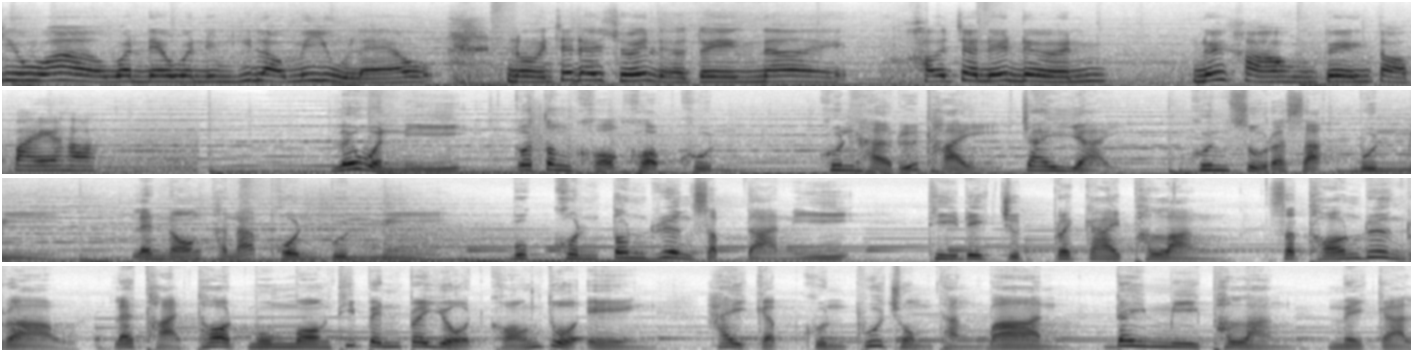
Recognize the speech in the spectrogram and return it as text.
ที่ว่าวันใดวันหนึ่งที่เราไม่อยู่แล้ว น้องจะได้ช่วยเหลือตัวเองได้ เขาจะได้เดินด้วยขาของตัวเองต่อไปค่ะและวันนี้ก็ต้องขอขอบคุณ คุณหฤทัยใจใหญ่ คุณสุรศักดิ์บุญมี และน้องธนพลบุญมี บุคคลต้นเรื่องสัปดาห์นี้ ที่ได้จุดประกายพลัง สะท้อนเรื่องราว และถ่ายทอดมุมมองที่เป็นประโยชน์ของตัวเอง ให้กับคุณผู้ชมทางบ้าน ได้มีพลังในการ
